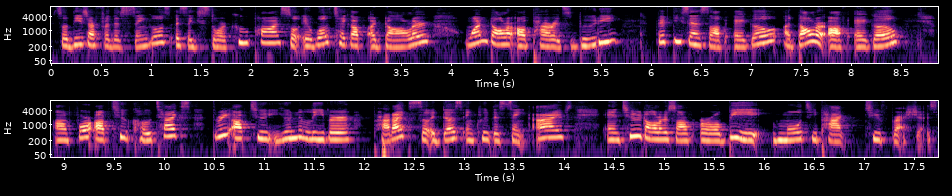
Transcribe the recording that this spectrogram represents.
So these are for the singles. It's a store coupon, so it will take up a dollar. $1 off Pirates Booty. 50 cents off Eggo, a dollar off Eggo, um, 4 off 2 Kotex, 3 off 2 Unilever products, so it does include the St. Ives, and $2 off Oral-B multi-pack toothbrushes.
